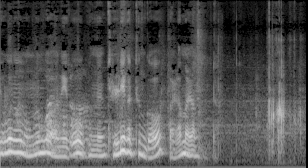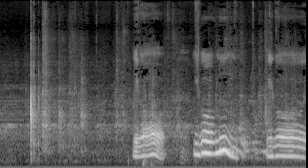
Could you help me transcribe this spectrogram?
이거는 먹는 거 아니고 그냥 젤리 같은 거 말랑말랑합니다. 이거 이거는 이거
